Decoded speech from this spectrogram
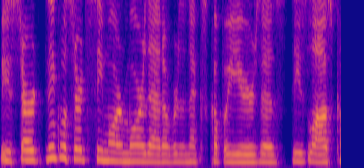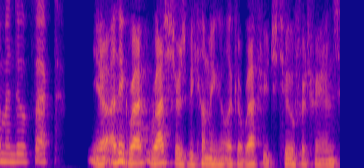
we start I think we'll start to see more and more of that over the next couple of years as these laws come into effect. Yeah, I think Rochester is becoming like a refuge too for trans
